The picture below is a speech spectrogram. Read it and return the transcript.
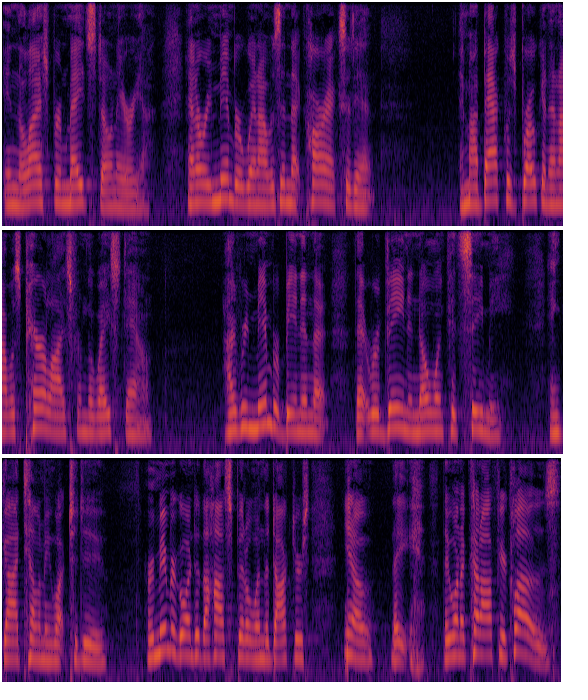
in the Lashburn Maidstone area. And I remember when I was in that car accident and my back was broken and I was paralyzed from the waist down. I remember being in that, that ravine and no one could see me and God telling me what to do. I remember going to the hospital when the doctors you know, they they want to cut off your clothes.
